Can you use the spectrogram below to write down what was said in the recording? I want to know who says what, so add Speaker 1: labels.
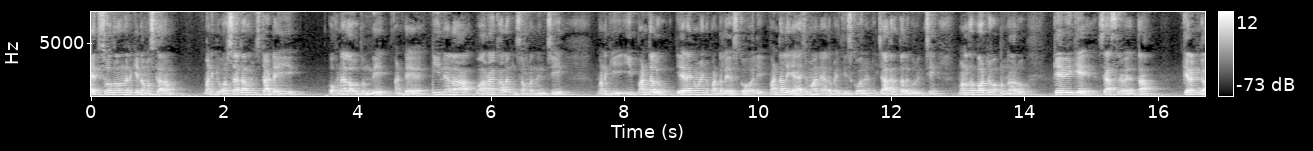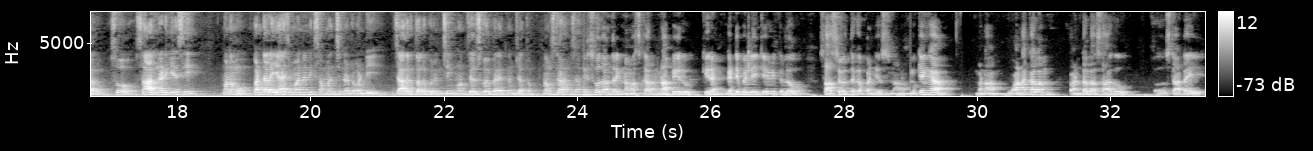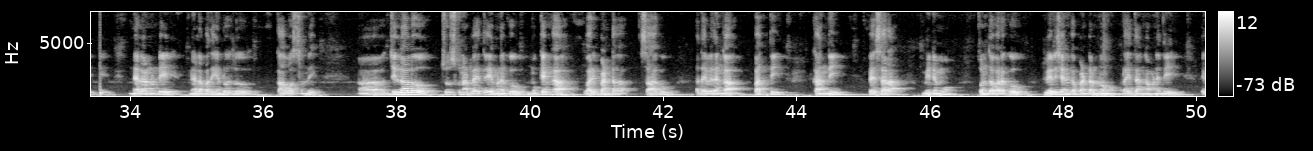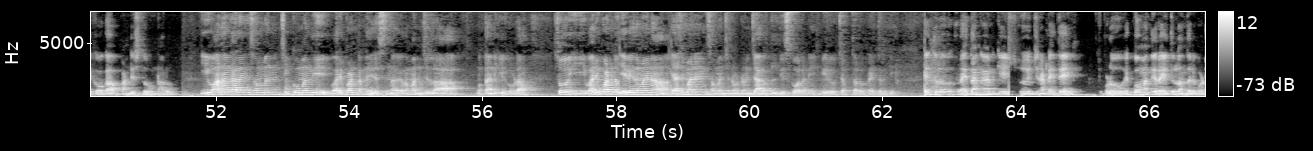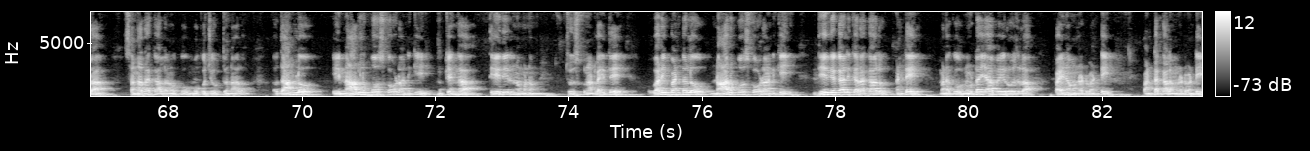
Speaker 1: రైతు సోదరులందరికీ నమస్కారం. మనకి వర్షాకాలం స్టార్ట్ అయ్యి ఒక నెల అవుతుంది. అంటే ఈ నెల వానాకాలం సంబంధించి మనకి ఈ పంటలు ఏ రకమైన పంటలు వేసుకోవాలి పంటల యాజమాన్యాలపై తీసుకోవాలంటే జాగ్రత్తల గురించి మనతో పాటు ఉన్నారు కేవీకే శాస్త్రవేత్త కిరణ్ గారు. సో సార్ని అడిగేసి మనము పంటల యాజమాన్యానికి సంబంధించినటువంటి జాగ్రత్తల గురించి మనం తెలుసుకునే ప్రయత్నం చేద్దాం. నమస్కారం సార్.
Speaker 2: యశోద అందరికి నమస్కారం. నా పేరు కిరణ్. గడ్డిపల్లి కేవికలో శాస్త్రవేత్తగా పనిచేస్తున్నాను. ముఖ్యంగా మన వానాకాలం పంటల సాగు స్టార్ట్ అయ్యి నెల నుండి నెల పదిహేను రోజులు కావస్తుంది. జిల్లాలో చూసుకున్నట్లయితే మనకు ముఖ్యంగా వరి పంట సాగు అదేవిధంగా పత్తి కంది పెసర మినుము కొంతవరకు వేరుశనగ పంటలను రైతాంగం అనేది ఎక్కువగా పండిస్తూ ఉన్నారు.
Speaker 1: ఈ వానాకాలానికి సంబంధించి ఎక్కువ మంది వరి పంటని చేస్తున్నారు కదా మన జిల్లా మొత్తానికి కూడా. సో ఈ వరి పంట ఏ విధమైన యాజమాన్యానికి సంబంధించినటువంటి జాగ్రత్తలు తీసుకోవాలని మీరు చెప్తారు రైతులకి?
Speaker 2: రైతులు రైతాంగానికి సూచించినట్లయితే ఇప్పుడు ఎక్కువ మంది రైతులు అందరూ కూడా సన్న రకాలకు మొగ్గు చూపుతున్నారు. దానిలో ఈ నార్లు పోసుకోవడానికి ముఖ్యంగా తేదీలను మనం చూసుకున్నట్లయితే వరి పంటలో నారు పోసుకోవడానికి దీర్ఘకాలిక రకాలు అంటే మనకు నూట యాభై రోజుల పైన ఉన్నటువంటి పంట కాలం ఉన్నటువంటి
